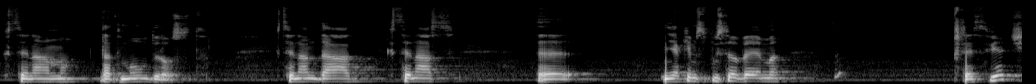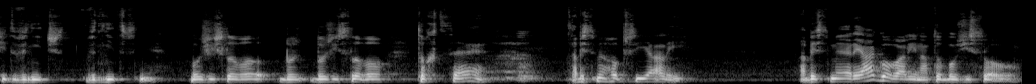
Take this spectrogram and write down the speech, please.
Chce nám dát moudrost. Chce nám dát, chce nás eh, nějakým způsobem přesvědčit vnitř, vnitřně. Boží slovo, bo, Boží slovo to chce, aby jsme ho přijali, aby jsme reagovali na to Boží slovo.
